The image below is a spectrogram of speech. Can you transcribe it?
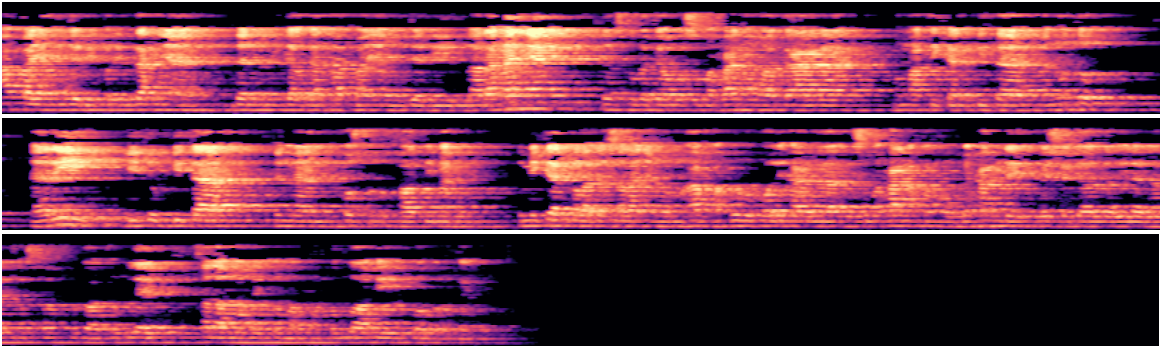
apa yang menjadi perintahnya dan meninggalkan apa yang menjadi larangannya dan semoga Allah Subhanahu wa taala mematikan kita menutup hari hidup kita dengan husnul khatimah. Demikian kalau ada salahnya mohon maaf. Aku lupa lihat subhanaka wa bihamdika asyhadu an la ilaha wa atubu. Assalamualaikum warahmatullahi wabarakatuh.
